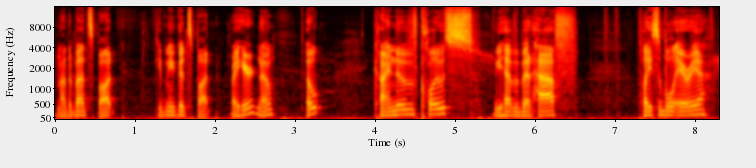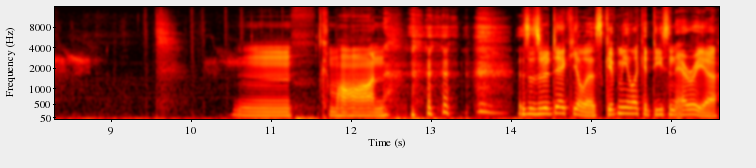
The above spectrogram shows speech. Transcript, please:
not a bad spot. Give me a good spot. Right here? No? Oh, kind of close. We have about half placeable area. Mm, come on. This is ridiculous. Give me like a decent area.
